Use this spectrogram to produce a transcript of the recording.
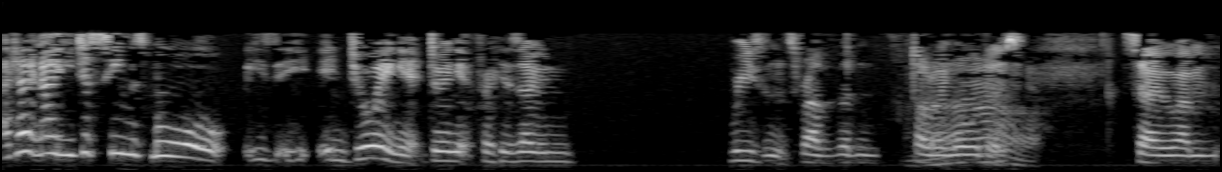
I don't know. He just seems more. He's he, enjoying it, doing it for his own reasons rather than following Oh. orders. So, um,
